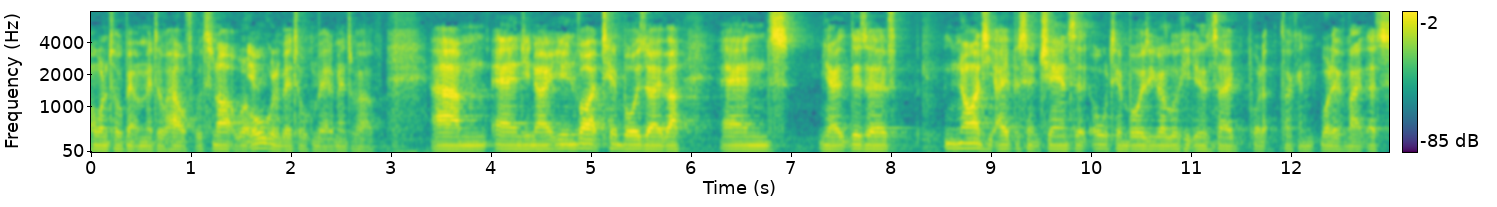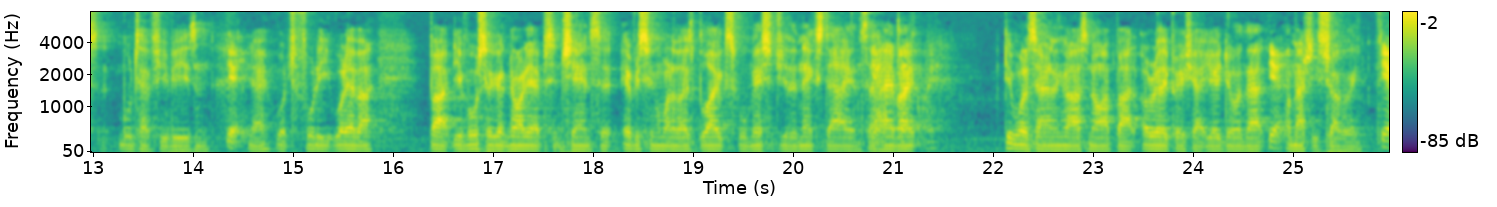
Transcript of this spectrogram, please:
I want to talk about my mental health. Or tonight we're Yeah. all going to be talking about mental health." Um, and you know, you invite ten boys over, and you know, there's a 98% chance that all 10 boys are going to look at you and say, what, fucking whatever, mate, that's, we'll just have a few beers and, Yeah. you know, watch footy, whatever. But you've also got 98% chance that every single one of those blokes will message you the next day and say, yeah, hey, mate, definitely. Didn't want to say anything last night, but I really appreciate you doing that. Yeah. I'm actually struggling. Yeah,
